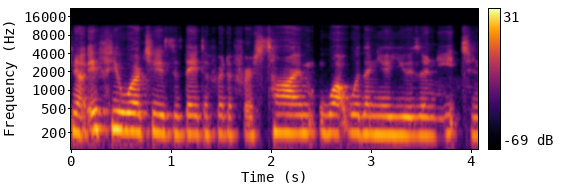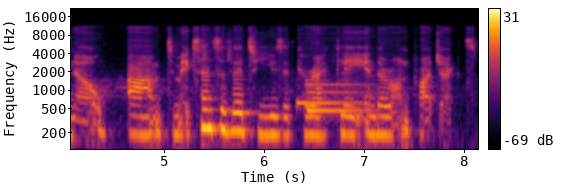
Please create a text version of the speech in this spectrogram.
you know, if you were to use the data for the first time, what would a new user need to know um, to make sense of it, to use it correctly in their own projects?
